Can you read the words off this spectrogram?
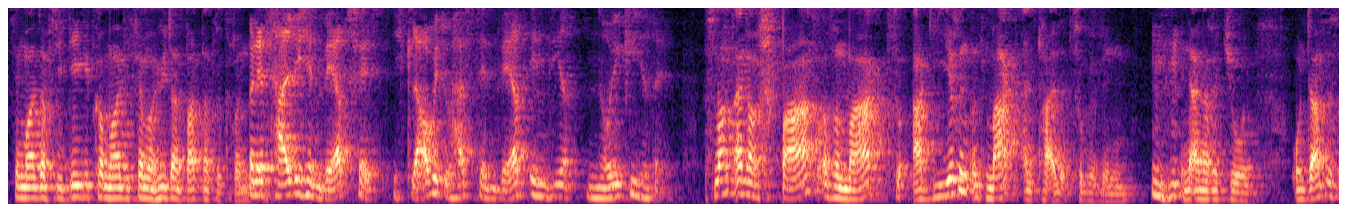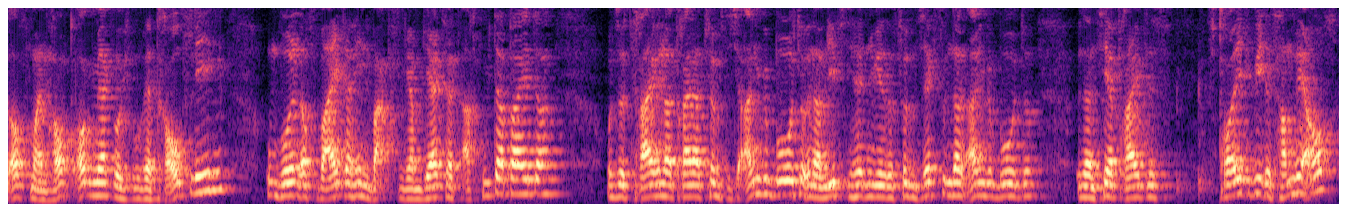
sind wir halt auf die Idee gekommen, halt die Firma Hüter und Butler zu gründen. Und jetzt halte ich einen Wert fest. Ich glaube, du hast den Wert in dir Neugierde. Es macht einfach Spaß, auf dem Markt zu agieren und Marktanteile zu gewinnen mhm. in einer Region. Und das ist auch mein Hauptaugenmerk, wo, ich, wo wir drauflegen und wollen auch weiterhin wachsen. Wir haben derzeit acht Mitarbeiter und so 300, 350 Angebote und am liebsten hätten wir so 500, 600 Angebote und ein sehr breites Streugebiet. Das haben wir auch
